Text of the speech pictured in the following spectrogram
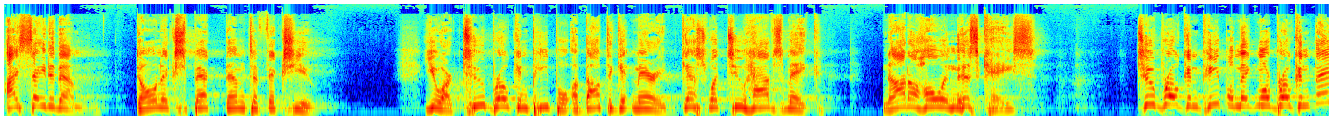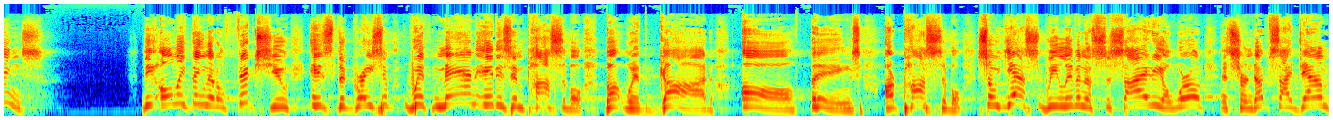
I say to them, don't expect them to fix you. You are two broken people about to get married. Guess what two halves make? Not a whole in this case. Two broken people make more broken things. The only thing that'll fix you is the grace of, with man, it is impossible, but with God, all things are possible. So, yes, we live in a society, a world that's turned upside down.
